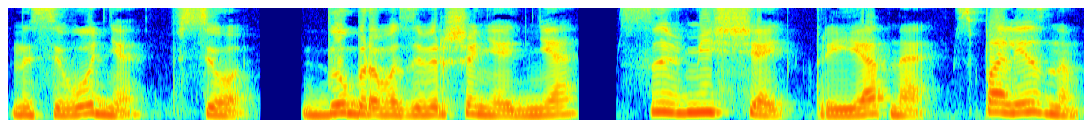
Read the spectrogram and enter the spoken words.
На сегодня все. Доброго завершения дня. Совмещай приятное с полезным.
